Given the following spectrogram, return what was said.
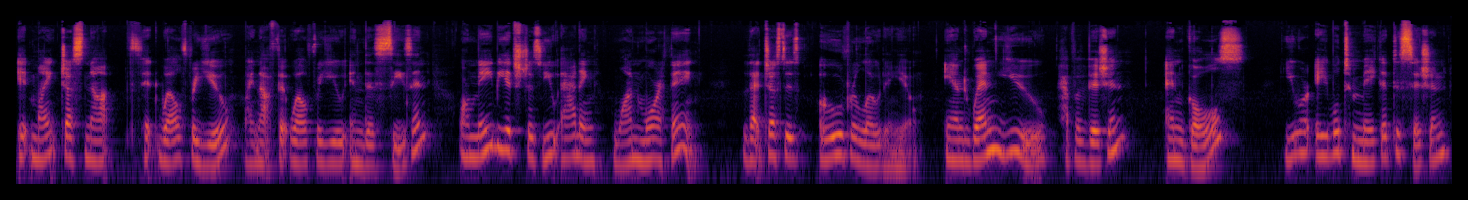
It might just not fit well for you, might not fit well for you in this season, or maybe it's just you adding one more thing that just is overloading you. And when you have a vision and goals, you are able to make a decision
